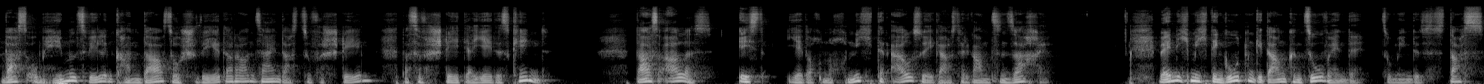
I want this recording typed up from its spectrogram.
Was um Himmels willen kann da so schwer daran sein, das zu verstehen? Das versteht ja jedes Kind. Das alles ist jedoch noch nicht der Ausweg aus der ganzen Sache. Wenn ich mich den guten Gedanken zuwende, zumindest das,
